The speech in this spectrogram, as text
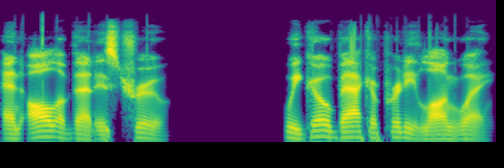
And all of that is true. We go back a pretty long way.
